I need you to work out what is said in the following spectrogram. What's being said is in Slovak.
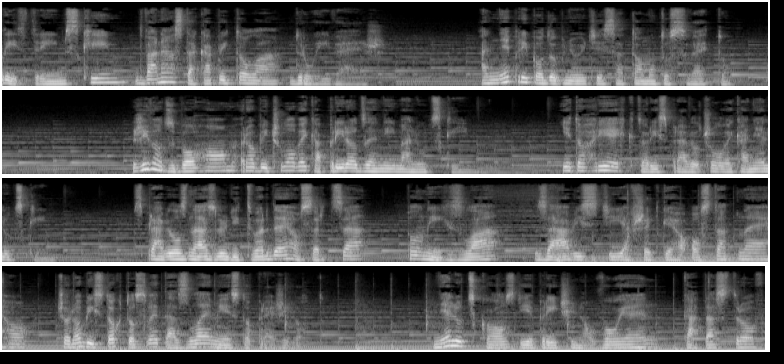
List rímským, 12. kapitola, 2. verš. A nepripodobňujte sa tomuto svetu. Život s Bohom robí človeka prirodzeným a ľudským. Je to hriech, ktorý spravil človeka neľudským. Spravil z nás ľudí tvrdého srdca, plných zla, závisti a všetkého ostatného, čo robí z tohto sveta zlé miesto pre život. Neľudskosť je príčinou vojen, katastrof,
